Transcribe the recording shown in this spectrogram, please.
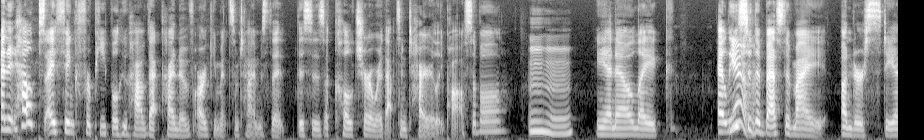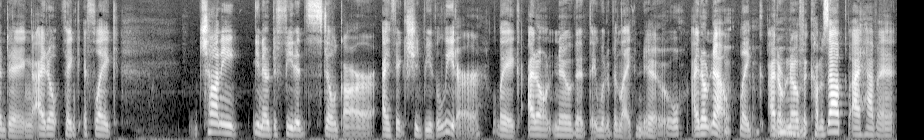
And it helps, I think, for people who have that kind of argument sometimes that this is a culture where that's entirely possible. Mm-hmm. You know, like, at least to the best of my understanding, I don't think if, like, Chani, you know, defeated Stilgar, I think she'd be the leader. Like, I don't know that they would have been like, no. I don't know. Like, I don't know if it comes up. I haven't.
